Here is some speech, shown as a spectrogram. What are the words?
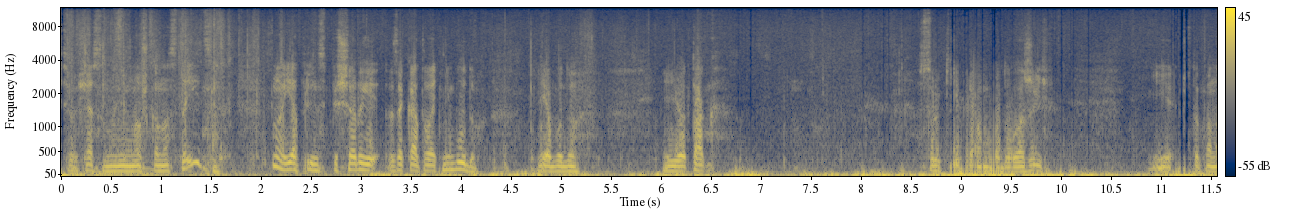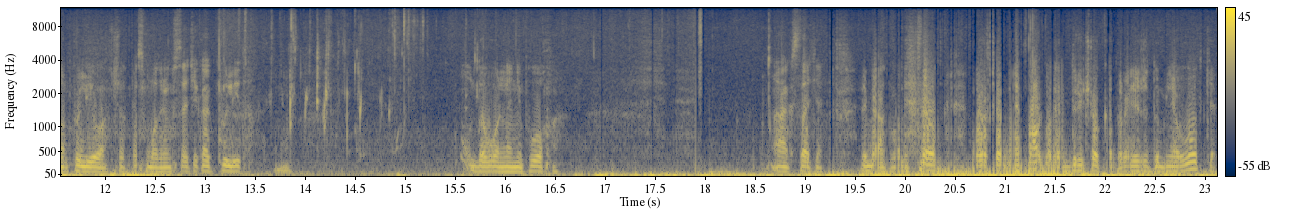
Все, сейчас она немножко настоится. Ну, я, в принципе, шары закатывать не буду. Я буду ее так с руки прям буду ложить и чтобы она пылила. Сейчас посмотрим, кстати, как пылит. Ну, довольно неплохо. А, кстати, ребят, вот эта волшебная палка, этот дрючок, который лежит у меня в лодке,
